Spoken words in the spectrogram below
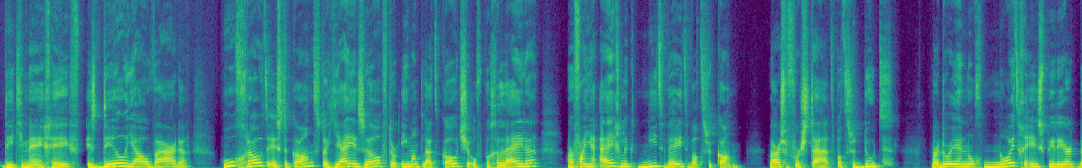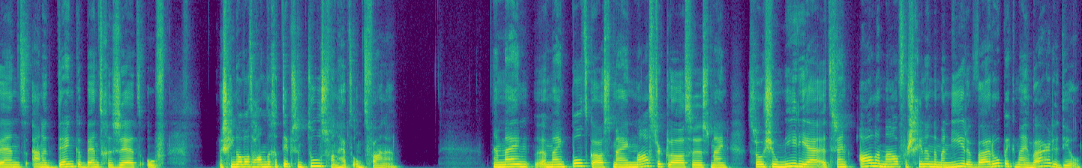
die ik je meegeef is deel jouw waarde. Hoe groot is de kans dat jij jezelf door iemand laat coachen of begeleiden waarvan je eigenlijk niet weet wat ze kan, waar ze voor staat, wat ze doet, waardoor je nog nooit geïnspireerd bent, aan het denken bent gezet of misschien al wat handige tips en tools van hebt ontvangen? Mijn, mijn podcast, mijn masterclasses, mijn social media, het zijn allemaal verschillende manieren waarop ik mijn waarde deel.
